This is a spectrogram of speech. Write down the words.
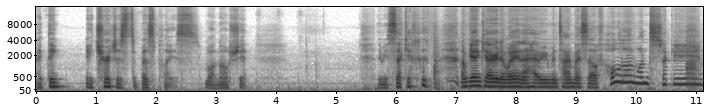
I think a church is the best place. Well, no shit. Give me a second. I'm getting carried away and I haven't even timed myself. Hold on one second.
